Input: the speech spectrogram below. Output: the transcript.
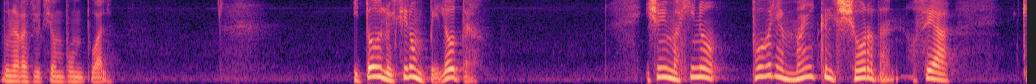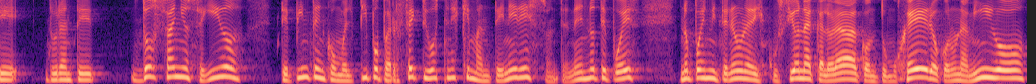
de una reflexión puntual. Y todos lo hicieron pelota. Y yo me imagino, pobre Michael Jordan. O sea, que durante dos años seguidos te pinten como el tipo perfecto y vos tenés que mantener eso, ¿entendés? No te puedes, no puedes ni tener una discusión acalorada con tu mujer o con un amigo,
